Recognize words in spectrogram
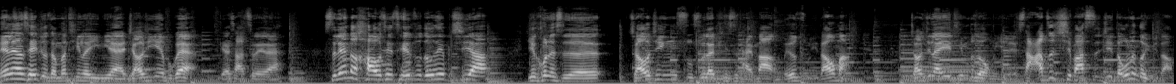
两辆车就这么停了一年，交警也不管，干啥子的呢？是两个豪车车主都惹不起啊？也可能是交警叔叔呢平时太忙没有注意到嘛。交警呢也挺不容易的，啥子奇葩司机都能够遇到。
